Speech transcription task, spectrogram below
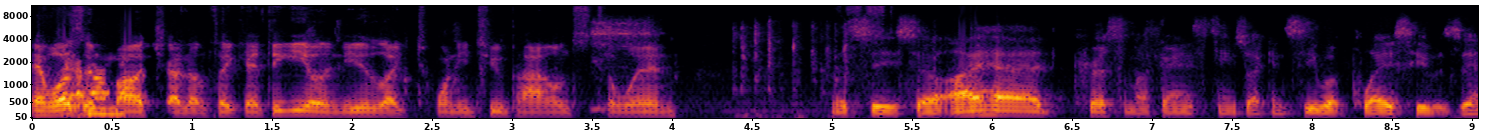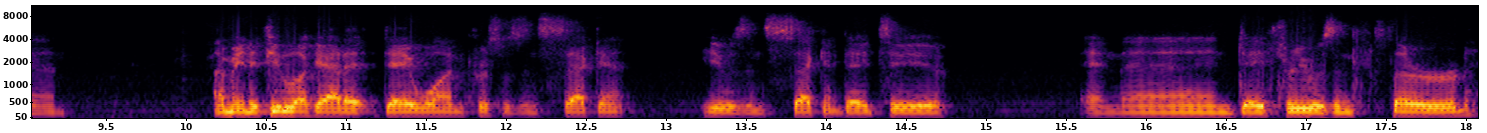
It wasn't Yeah. much, I don't think. I think he only needed like 22 pounds to win. Let's see. So I had Chris on my fantasy team, so I can see what place he was in. I mean, if you look at it, day one, Chris was in second. He was in second day two. And then day three was in third.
